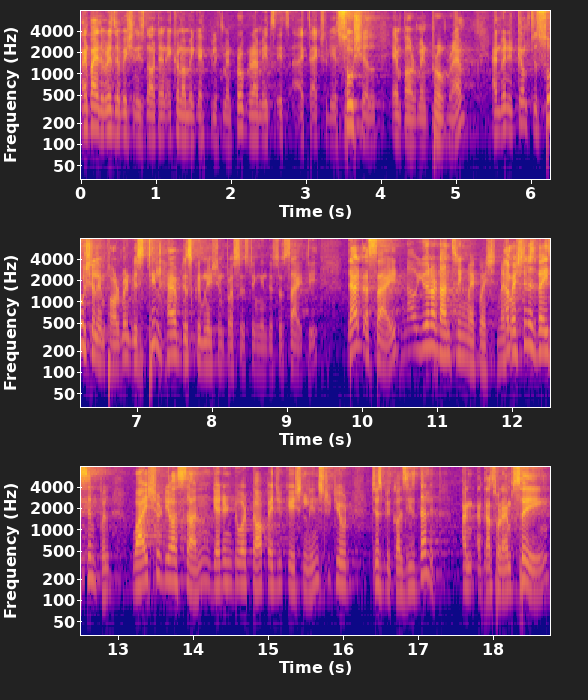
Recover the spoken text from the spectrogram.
and by the reservation is not an economic upliftment program, it's, it's, it's actually a social empowerment program. And when it comes to social empowerment, we still have discrimination persisting in the society. That aside, Now you're not answering my question. My I'm- question is very simple. Why should your son get into a top educational institute just because he's Dalit? and, that's what I'm saying,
